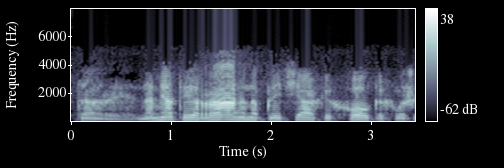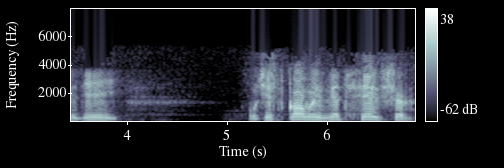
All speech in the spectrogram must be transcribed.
старые, намятые раны на плечах и холках лошадей. Участковый ветфельдшер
